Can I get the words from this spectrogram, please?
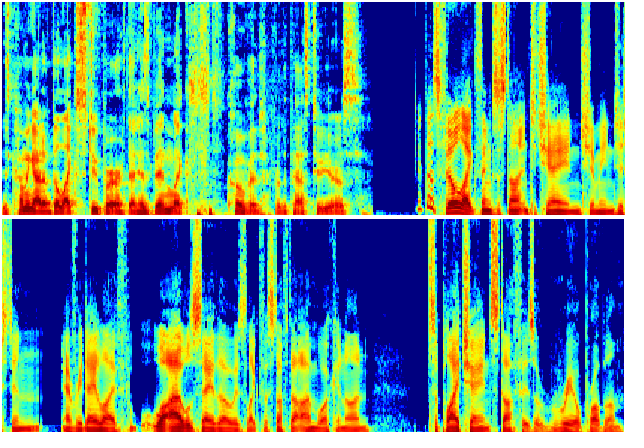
is coming out of the like stupor that has been like COVID for the past two years. It does feel like things are starting to change. I mean, just in everyday life. What I will say though is like for stuff that I'm working on, supply chain stuff is a real problem.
